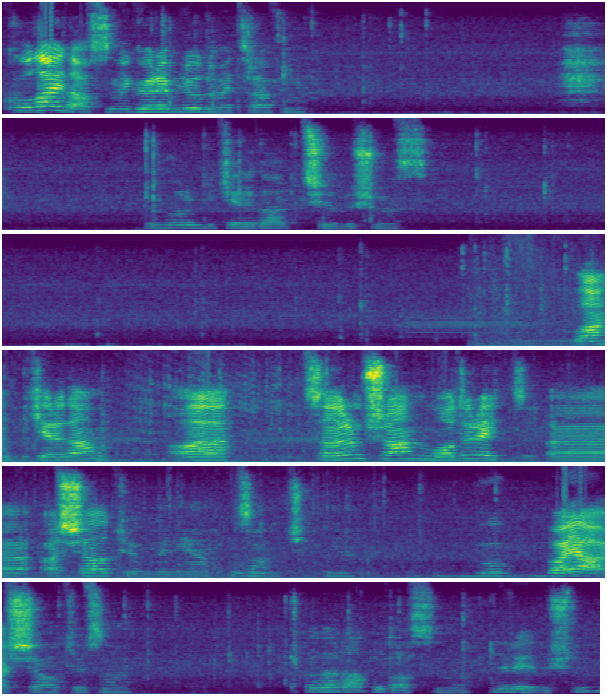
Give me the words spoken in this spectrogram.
Kolaydı aslında görebiliyordum etrafımı. Umarım bir kere daha çığ düşmez. Lan bir kere daha mı? Aa, sanırım şu an moderate eee, aşağı atıyor beni ya. Ne zaman ya? Bu bayağı aşağı atıyor sana. Bu kadar atmadı aslında. Nereye düştüm?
